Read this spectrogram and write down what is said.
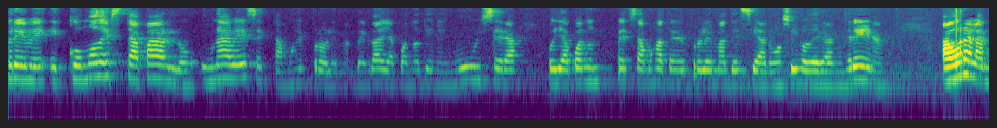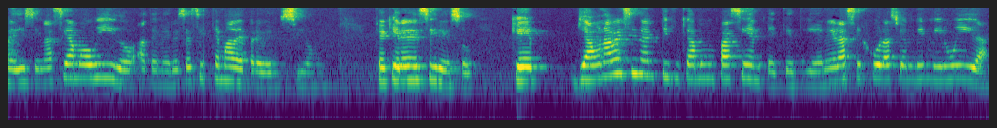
eh, cómo destaparlo una vez estamos en problemas, ¿verdad? Ya cuando tienen úlcera o ya cuando empezamos a tener problemas de cianosis o de gangrena. Ahora la medicina se ha movido a tener ese sistema de prevención. ¿Qué quiere decir eso? Que ya una vez identificamos un paciente que tiene la circulación disminuida,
